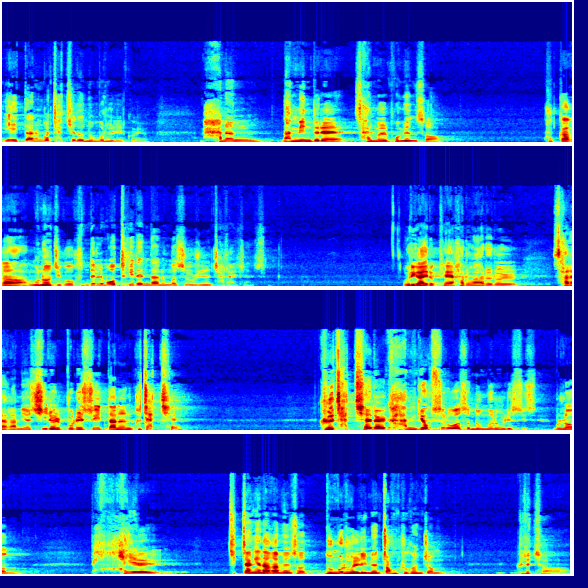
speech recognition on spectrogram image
있다는 것 자체도 눈물 흘릴 거예요. 많은 난민들의 삶을 보면서 국가가 무너지고 흔들리면 어떻게 된다는 것을 우리는 잘 알지 않습니까? 우리가 이렇게 하루하루를 살아가며 씨를 뿌릴 수 있다는 그 자체, 그 자체를 감격스러워서 눈물을 흘릴 수 있어요. 물론 매일 직장에 나가면서 눈물 흘리면 좀 그건 좀 그렇죠.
